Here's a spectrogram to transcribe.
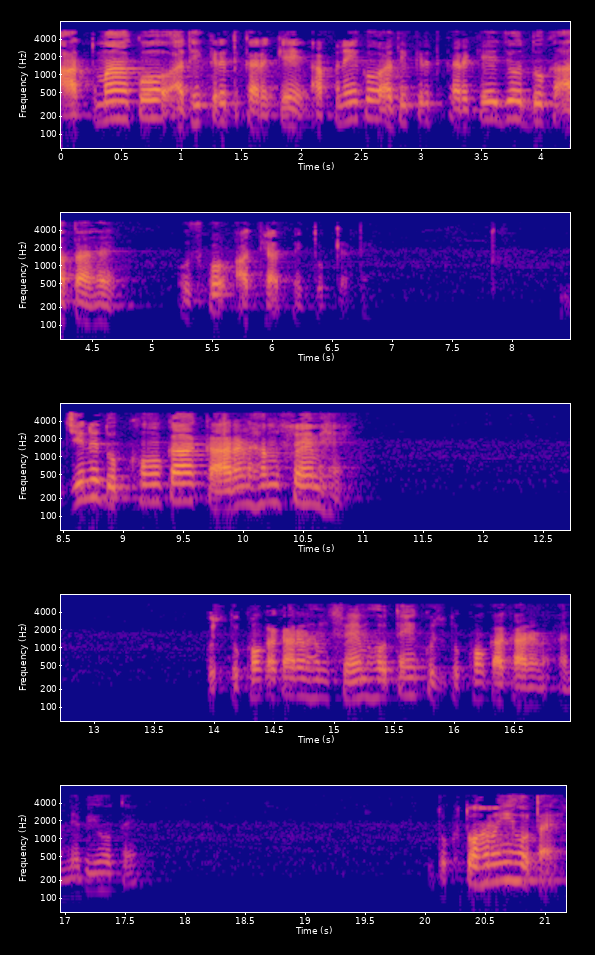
आत्मा को अधिकृत करके, अपने को अधिकृत करके जो दुख आता है, उसको आध्यात्मिक दुख कहते हैं। जिन दुखों का कारण हम स्वयं हैं, कुछ दुखों का कारण हम स्वयं होते हैं, कुछ दुखों का कारण अन्य भी होते हैं। दुख तो हमें ही होता है,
